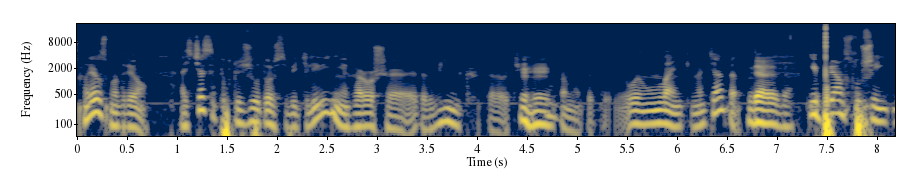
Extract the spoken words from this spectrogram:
смотрел, смотрел. А сейчас я подключил тоже себе телевидение хорошее, этот Винк, короче, Мгм. ну, там этот онлайн кинотеатр. Да-да-да. И прям, слушай,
